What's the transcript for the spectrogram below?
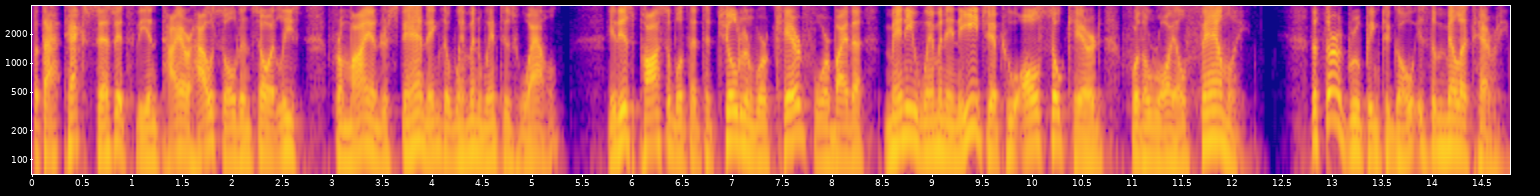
But the text says it's the entire household, and so, at least from my understanding, the women went as well. It is possible that the children were cared for by the many women in Egypt who also cared for the royal family. The third grouping to go is the military.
